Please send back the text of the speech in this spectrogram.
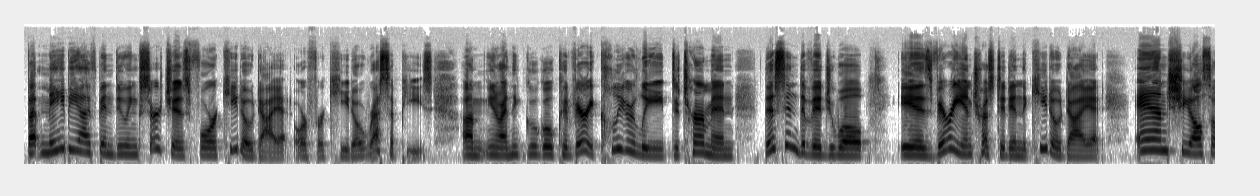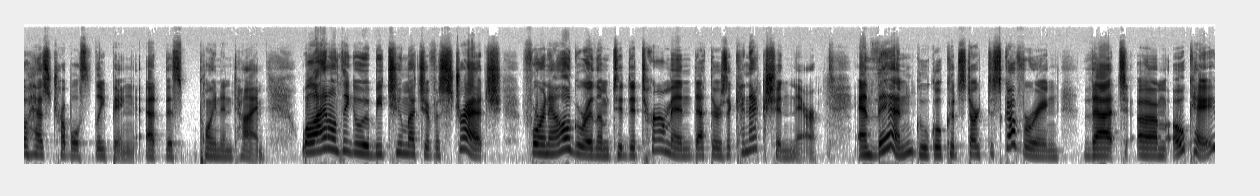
But maybe I've been doing searches for keto diet or for keto recipes. Um, you know, I think Google could very clearly determine this individual is very interested in the keto diet and she also has trouble sleeping at this point in time. Well, I don't think it would be too much of a stretch for an algorithm to determine that there's a connection there. And then Google could start discovering that, um, okay,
